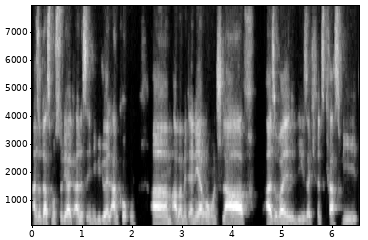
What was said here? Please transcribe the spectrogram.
Also das musst du dir halt alles individuell angucken. Ähm, aber mit Ernährung und Schlaf, also weil, wie gesagt, ich finde es krass, wie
